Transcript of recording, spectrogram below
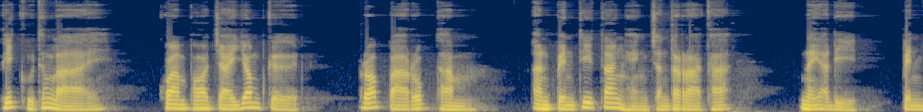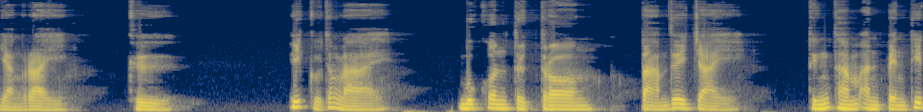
ภิกขุทั้งหลาย ความพอใจย่อมเกิด เพราะปารบธรรม อันเป็นที่ตั้งแห่งฉันทราคะ ในอดีตเป็นอย่างไร คือ ภิกขุทั้งหลาย บุคคลตรึกตรองตามด้วยใจ ถึงธรรมอันเป็นที่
